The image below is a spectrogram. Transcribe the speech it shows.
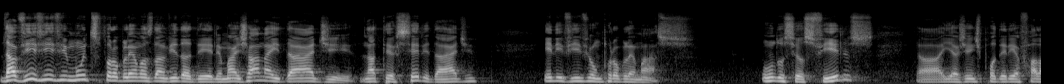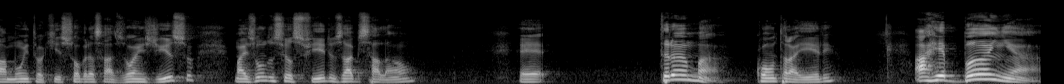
Davi vive muitos problemas na vida dele, mas já na idade, na terceira idade, ele vive um problemaço. Um dos seus filhos, ah, e a gente poderia falar muito aqui sobre as razões disso, mas um dos seus filhos, Absalão, é, trama contra ele, arrebanha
